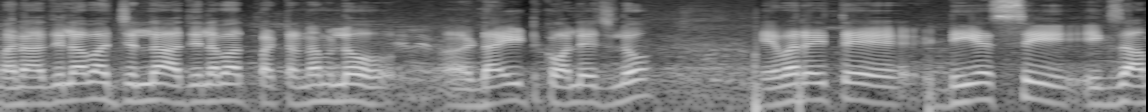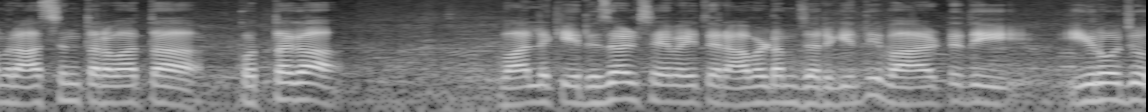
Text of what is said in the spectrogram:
మన ఆదిలాబాద్ జిల్లా ఆదిలాబాద్ పట్టణంలో డైట్ కాలేజ్లో ఎవరైతే డిఎస్సి ఎగ్జామ్ రాసిన తర్వాత కొత్తగా వాళ్ళకి రిజల్ట్స్ ఏవైతే రావడం జరిగింది వాటిది ఈరోజు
